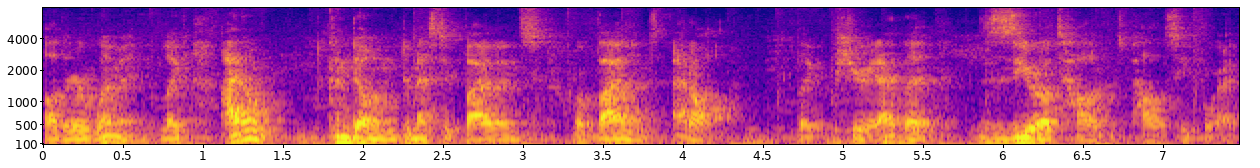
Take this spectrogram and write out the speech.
other women. Like I don't condone domestic violence or violence at all. Like period. I have a zero tolerance policy for it.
